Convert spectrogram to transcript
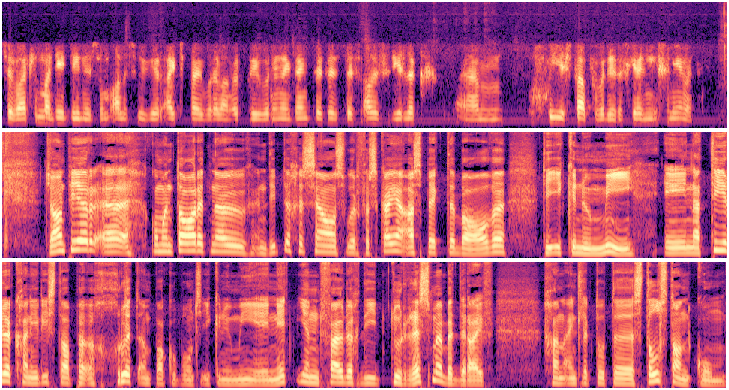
So wat hulle maar net doen is om alles weer uit te brei oor 'n langer periode en ek dink dit is dis alles redelik ehm um, goeie stappe wat die regering geneem het. Jean-Pierre, 'n uh, kommentaar het nou in diepte gesels oor verskeie aspekte behalwe die ekonomie en natuurlik gaan hierdie stappe 'n groot impak op ons ekonomie hê. Net eenvoudig die toerismebedryf gaan eintlik tot 'n stilstand kom.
